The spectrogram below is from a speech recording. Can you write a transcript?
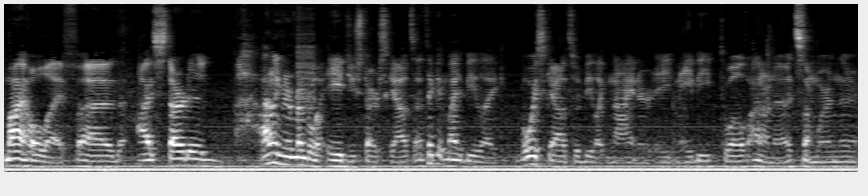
my whole life. Uh, I started. I don't even remember what age you start scouts. I think it might be like Boy Scouts would be like nine or eight, maybe twelve. I don't know. It's somewhere in there.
